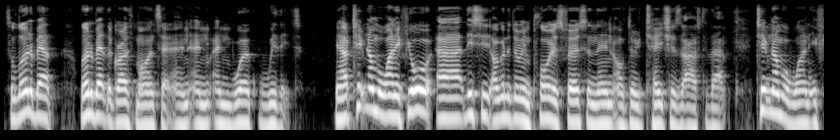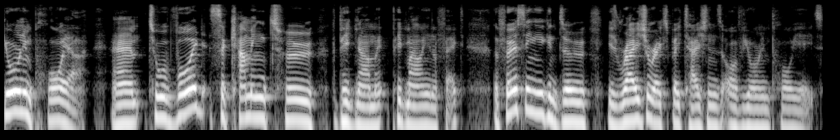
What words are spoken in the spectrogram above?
So learn about learn about the growth mindset and and and work with it. Now, tip number one: if you're uh, this is I'm going to do employers first, and then I'll do teachers after that. Tip number one: if you're an employer um, to avoid succumbing to the Pygmalion effect, the first thing you can do is raise your expectations of your employees.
